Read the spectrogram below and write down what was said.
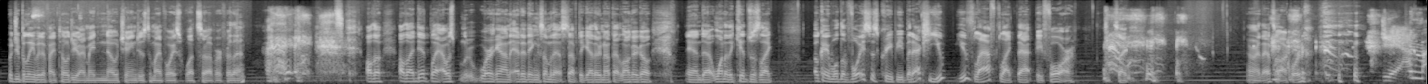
Would you believe it if I told you I made no changes to my voice whatsoever for that? although, although I did play, I was working on editing some of that stuff together not that long ago, and uh, one of the kids was like, "Okay, well the voice is creepy, but actually you you've laughed like that before." It's like, all right, that's awkward. Yeah. In my,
